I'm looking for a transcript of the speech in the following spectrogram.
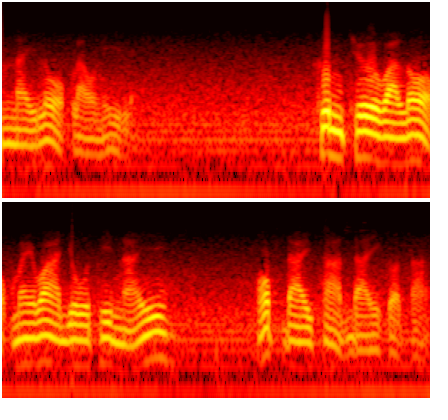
ำในโลกเหล่านี้แหละ ขึ้นชื่อว่าโลกไม่ว่าอยู่ที่ไหน พบใดชาติใดก็ตาม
